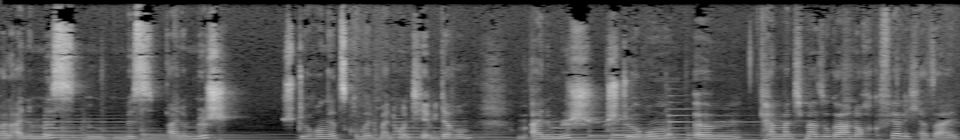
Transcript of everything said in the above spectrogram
weil eine, Miss, Miss, eine Mischstörung, jetzt krummelt mein Hund hier wiederum, eine Mischstörung ähm, kann manchmal sogar noch gefährlicher sein.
